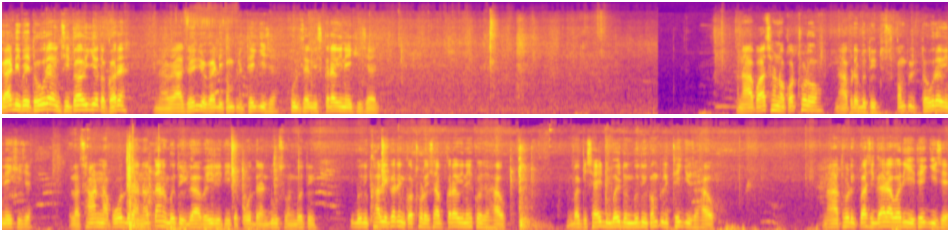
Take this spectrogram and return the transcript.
ગાડી ભાઈ ધોવરાવીને સીધો આવી ગયો તો ઘરે. ને હવે આ જોઈ લ્યો, ગાડી કમ્પ્લીટ થઈ ગઈ છે. ફૂલ સર્વિસ કરાવી નાખી છે અને આ પાછળનો કઠોળો, ને આપણે બધું કમ્પ્લીટ ધવરાવી નાખી છે. પેલા છાણના પોદરા ને હતા ને બધું ગા ભરી હતી તે પોદરા ડૂસો ને બધું એ બધું ખાલી કરીને કઠોળો સાફ કરાવી નાખ્યો છે હાવ. બાકી સાઈડું બાઈડું બધું કમ્પ્લીટ થઈ ગયું છે હાવ. ના થોડીક પાછી ગારાવારી થઈ ગઈ છે.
